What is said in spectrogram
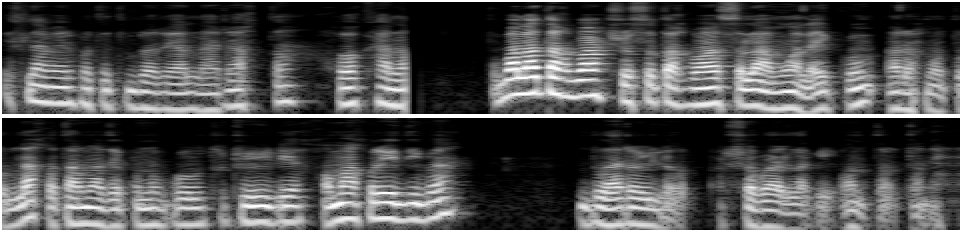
ইসলামের পথে তোমরা রে আল্লাহ রাখতা, হক হালা ভালো থাকবা, সুস্থ থাকবা, আসসালামু আলাইকুম রহমতুল্লাহ। কথার মাঝে কোনো ভুল ত্রুটি হইলে ক্ষমা করে দিবা। দোয়া রইল সবার লাগি অন্তর্তনে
